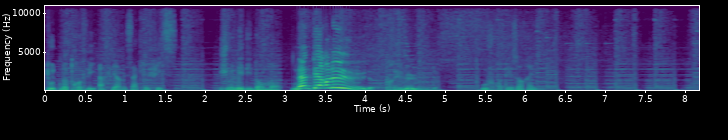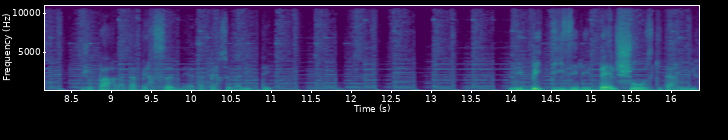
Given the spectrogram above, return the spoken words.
toute notre vie à faire des sacrifices. Je l'ai dit dans mon interlude, prélude. Ouvre tes oreilles. Je parle à ta personne et à ta personnalité. Les bêtises et les belles choses qui t'arrivent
